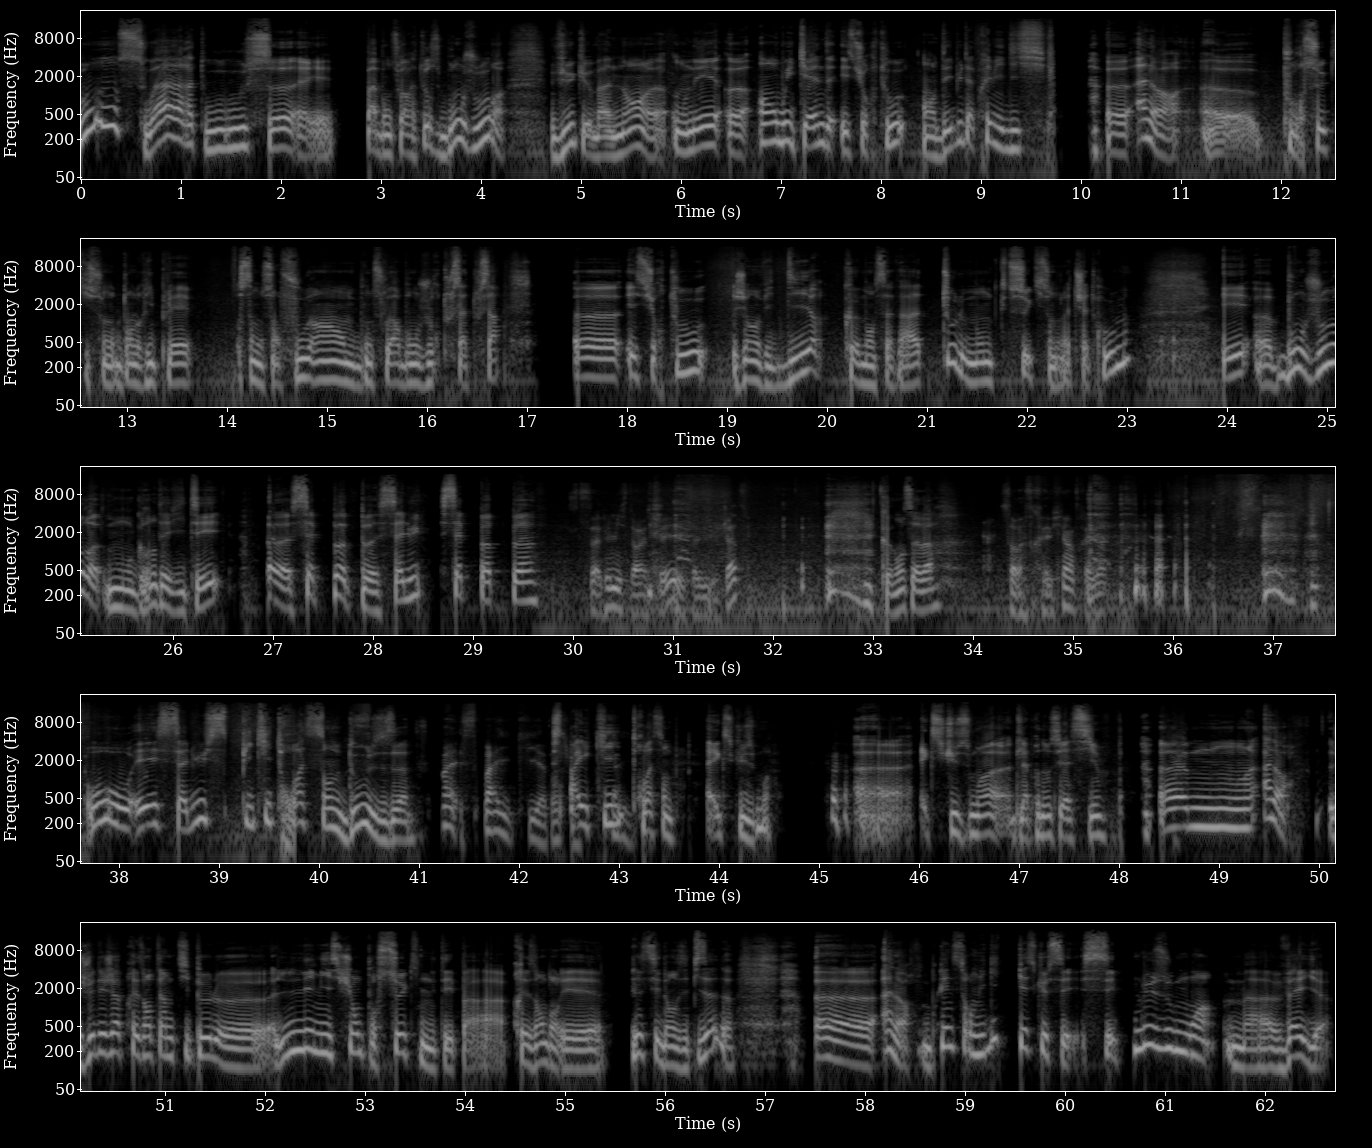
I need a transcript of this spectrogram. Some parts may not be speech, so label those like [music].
Bonsoir à tous. Et pas bonsoir à tous, bonjour, vu que maintenant euh, on est euh, en week-end et surtout en début d'après-midi. Euh, alors, pour ceux qui sont dans le replay, ça on s'en fout, hein, bonsoir, bonjour, tout ça, tout ça. et surtout, j'ai envie de dire comment ça va tout le monde, ceux qui sont dans la chat room. Et bonjour mon grand invité, euh, Pop, salut Sep Pop. Salut Mister SP et salut le chat. [laughs] Comment ça va Ça va très bien, très bien. [laughs] oh, et salut Spiky312. Spikey, attention. Spikey 300. Excuse-moi. [laughs] Euh, excuse-moi de la prononciation. Euh, alors, je vais déjà présenter un petit peu l'émission pour ceux qui n'étaient pas présents dans les [laughs] précédents épisodes. Euh, alors, Brainstorming qu'est-ce que c'est? C'est plus ou moins ma veille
